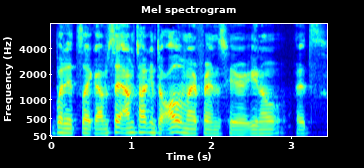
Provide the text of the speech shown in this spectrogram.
but it's like I'm saying I'm talking to all of my friends here. You know, it's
